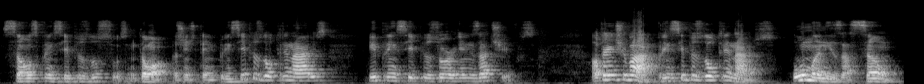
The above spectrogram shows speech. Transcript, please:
são os princípios do SUS. Então, ó, a gente tem princípios doutrinários e princípios organizativos. Alternativa A, princípios doutrinários: humanização,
